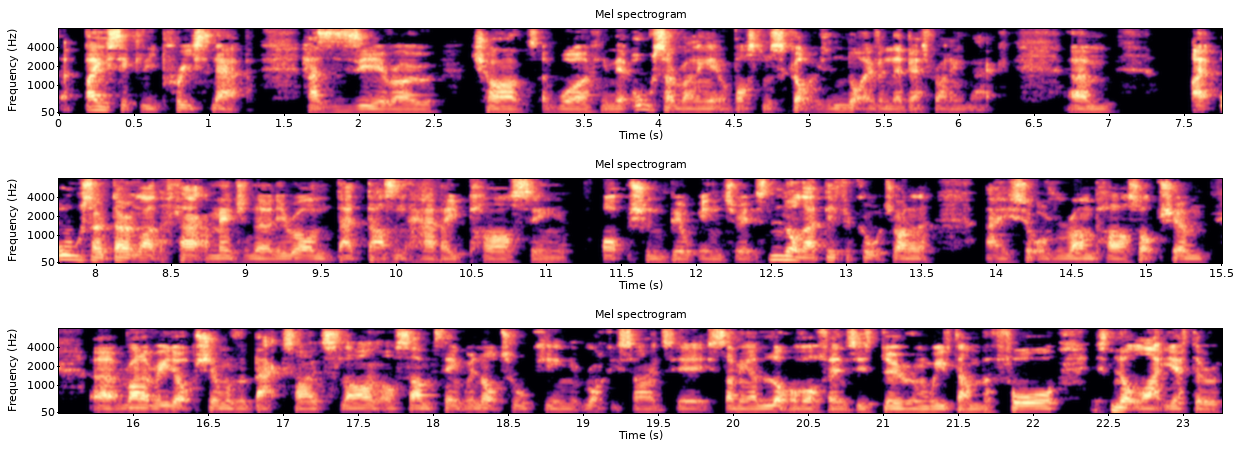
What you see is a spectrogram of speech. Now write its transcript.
that basically pre-snap has zero chance of working. They're also running it with Boston Scott, who's not even their best running back. Um, I also don't like the fact I mentioned earlier on that doesn't have a passing option built into it. It's not that difficult to run a, a sort of run pass option, uh, run a read option with a backside slant or something. We're not talking rocket science here. It's something a lot of offenses do and we've done before. It's not like you have to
